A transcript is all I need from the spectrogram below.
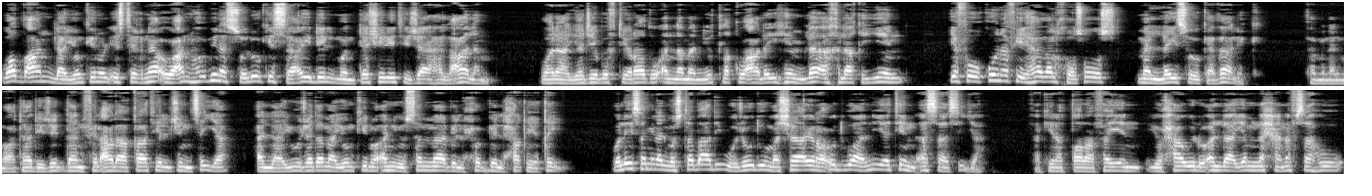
وضعا لا يمكن الاستغناء عنه من السلوك السعيد المنتشر تجاه العالم. ولا يجب افتراض أن من يطلق عليهم لا أخلاقيين يفوقون في هذا الخصوص من ليسوا كذلك. فمن المعتاد جدا في العلاقات الجنسية ألا يوجد ما يمكن أن يسمى بالحب الحقيقي. وليس من المستبعد وجود مشاعر عدوانية أساسية. فكلا الطرفين يحاول ألا يمنح نفسه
